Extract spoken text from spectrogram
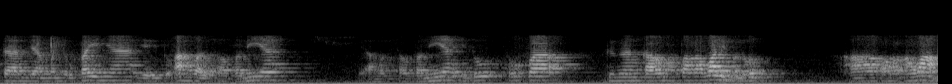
dan yang menyerupainya yaitu ahwal sultaniyah. Ya, ahwal sultaniyah itu serupa dengan karomah para wali menurut uh, orang awam.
